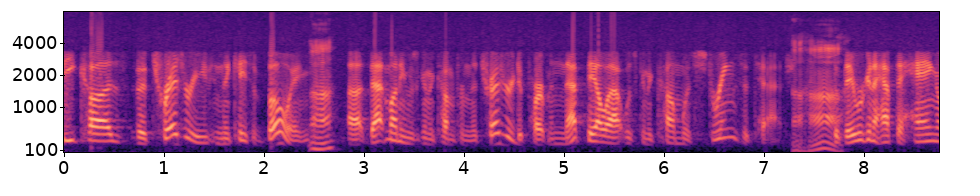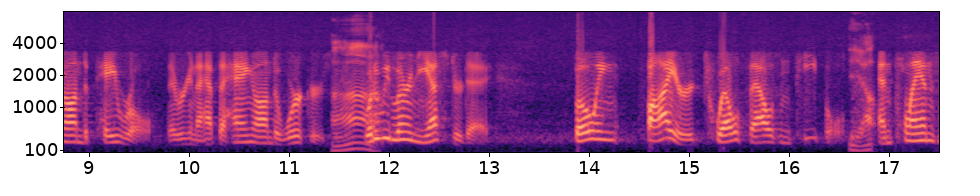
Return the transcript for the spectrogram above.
because the Treasury, in the case of Boeing, Uh-huh. uh, that money was going to come from the Treasury Department, and that bailout was going to come with strings attached. Uh-huh. So they were going to have to hang on to payroll. They were going to have to hang on to workers. Ah. What did we learn yesterday? Boeing fired 12,000 people Yeah. and plans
